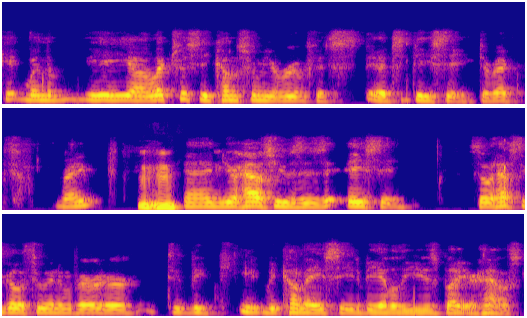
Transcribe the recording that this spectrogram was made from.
get when the, the electricity comes from your roof, it's it's DC direct, right? Mm-hmm. And your house uses AC, so it has to go through an inverter to be, become AC to be able to use by your house.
